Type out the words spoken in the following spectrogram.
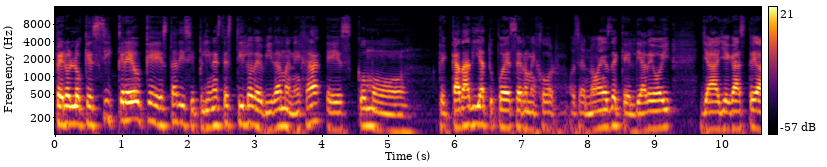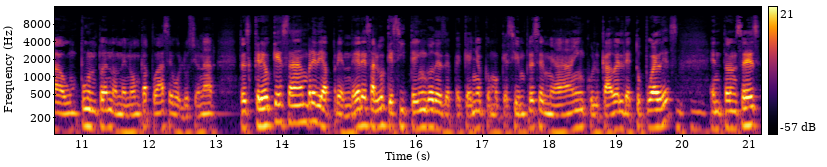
Pero lo que sí creo que esta disciplina, este estilo de vida maneja es como que cada día tú puedes ser mejor. O sea, no es de que el día de hoy ya llegaste a un punto en donde nunca puedas evolucionar. Entonces creo que esa hambre de aprender es algo que sí tengo desde pequeño, como que siempre se me ha inculcado el de tú puedes. Entonces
